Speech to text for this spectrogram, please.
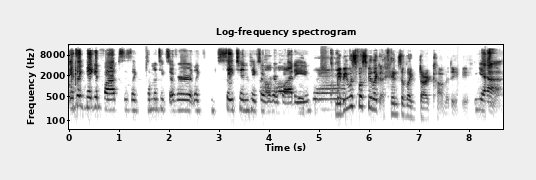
it's like Megan Fox is like someone takes over, like Satan takes over her body. Yeah. Maybe it was supposed to be like a hint of like dark comedy. Yeah, Was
